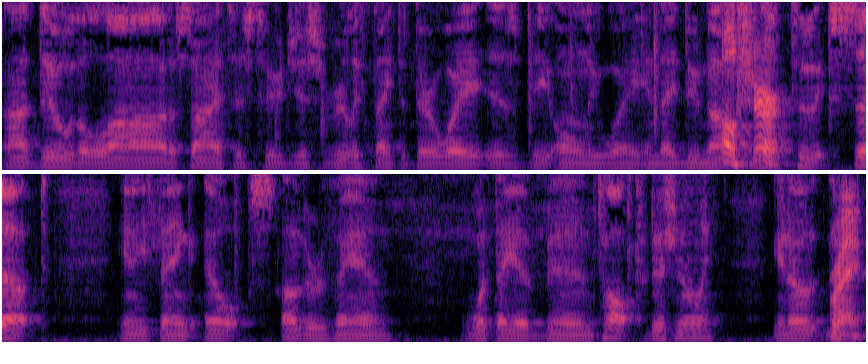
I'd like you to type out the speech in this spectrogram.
I deal with a lot of scientists who just really think that their way is the only way, and they do not Oh, sure. want to accept anything else other than what they have been taught traditionally. You know, the- Right.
